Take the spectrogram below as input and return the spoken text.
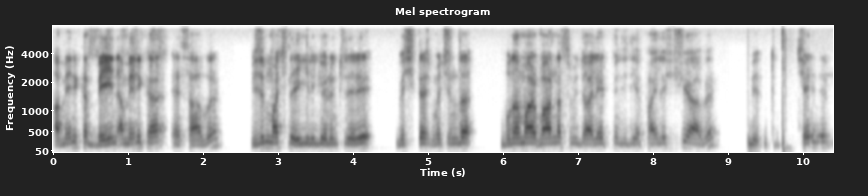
Amerika Beyin Amerika hesabı bizim maçla ilgili görüntüleri Beşiktaş maçında buna var, var nasıl müdahale etmedi diye paylaşıyor abi. Şeyde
